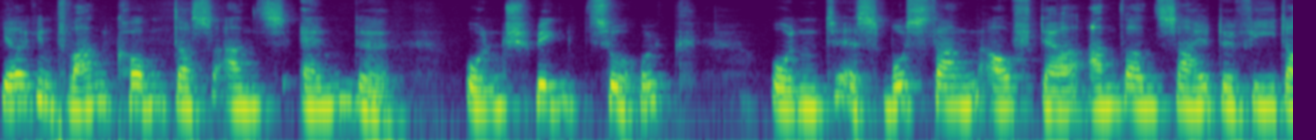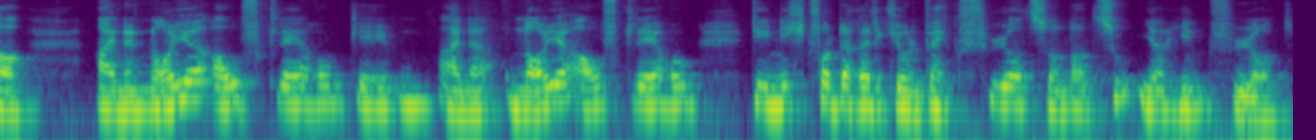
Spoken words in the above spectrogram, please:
irgendwann kommt das ans Ende und schwingt zurück und es muss dann auf der anderen Seite wieder eine neue Aufklärung geben, eine neue Aufklärung, die nicht von der Religion wegführt, sondern zu ihr hinführt.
